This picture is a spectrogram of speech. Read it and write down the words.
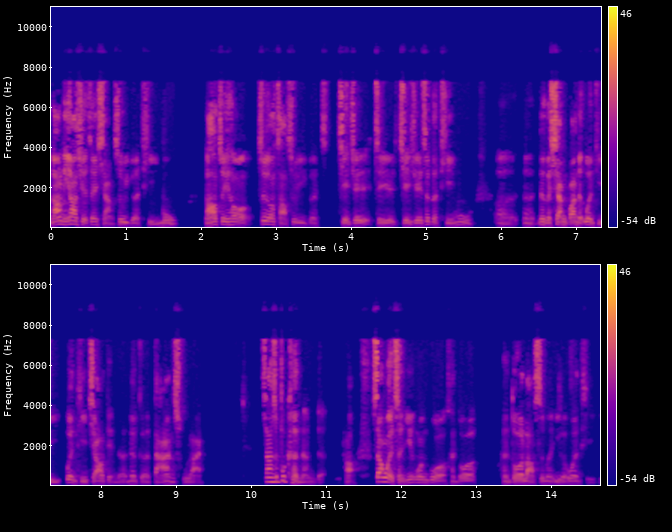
然后你要学生想出一个题目，然后最后最后找出一个解决解决解决这个题目呃呃那个相关的问题问题焦点的那个答案出来，这样是不可能的。好，像我也曾经问过很多很多老师们一个问题，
